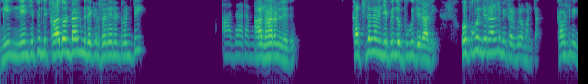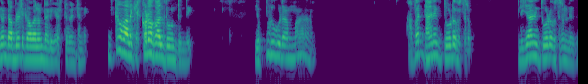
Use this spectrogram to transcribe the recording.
మీరు నేను చెప్పింది కాదు అంటానికి మీ దగ్గర సరైనటువంటి ఆధారం ఆధారం లేదు. ఖచ్చితంగా నేను చెప్పింది ఒప్పుకుని తినాలి ఒప్పుకుని తినాలంటే మీకు కడుపులో మంట. కాబట్టి మీకు టాబ్లెట్ కావాలంటే అడిగేస్తా వెంటనే. ఇంకా వాళ్ళకి ఎక్కడో కాలుతూ ఉంటుంది. ఎప్పుడు కూడా అమ్మా! అబద్ధానికి తోడవసరం. నిజానికి తోడవసరం లేదు.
